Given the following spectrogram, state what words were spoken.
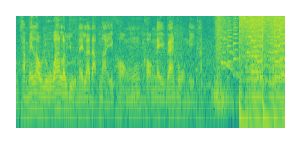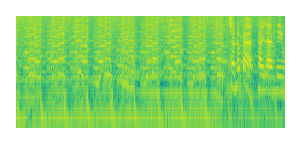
ำทำให้เรารู้ว่าเราอยู่ในระดับไหนของของในแวดวงนี้ครับชั้น8 Thailand New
